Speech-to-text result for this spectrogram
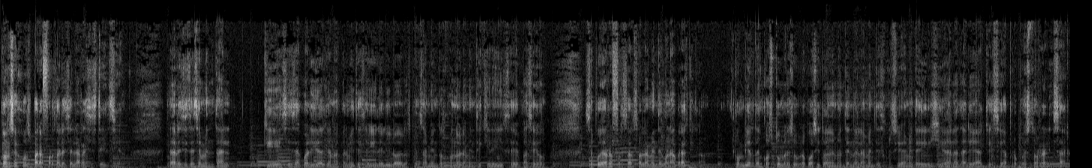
Consejos para fortalecer la resistencia. La resistencia mental, que es esa cualidad que nos permite seguir el hilo de los pensamientos cuando la mente quiere irse de paseo, se puede reforzar solamente con la práctica. Convierte en costumbre su propósito de mantener la mente exclusivamente dirigida a la tarea que se ha propuesto realizar.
